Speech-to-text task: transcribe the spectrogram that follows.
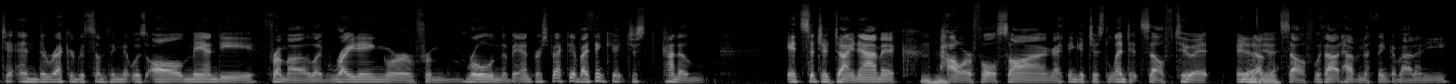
to end the record with something that was all Mandy from a like writing or from role in the band perspective. I think it just kind of it's such a dynamic, mm-hmm. powerful song. I think it just lent itself to it in and of Yeah. itself without having to think about any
